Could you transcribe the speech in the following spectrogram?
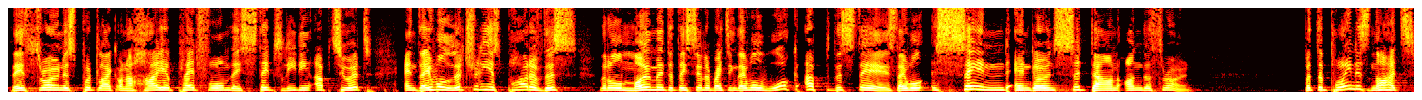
their throne is put like on a higher platform. There's steps leading up to it. And they will literally, as part of this little moment that they're celebrating, they will walk up the stairs, they will ascend and go and sit down on the throne. But the point is not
